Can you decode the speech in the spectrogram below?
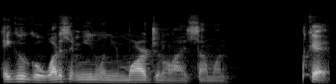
Hey Google, what does it mean when you marginalize someone? Okay,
